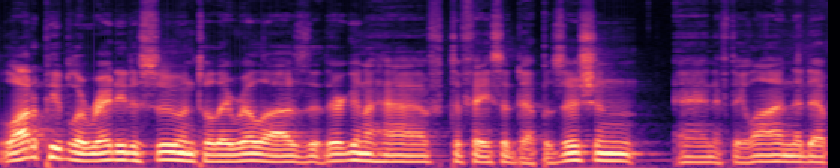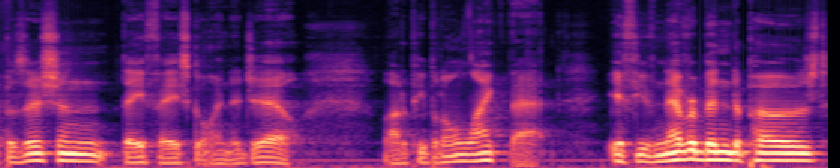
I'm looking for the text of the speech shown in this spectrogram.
A lot of people are ready to sue until they realize that they're going to have to face a deposition, and if they lie in the deposition, they face going to jail. A lot of people don't like that. If you've never been deposed,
